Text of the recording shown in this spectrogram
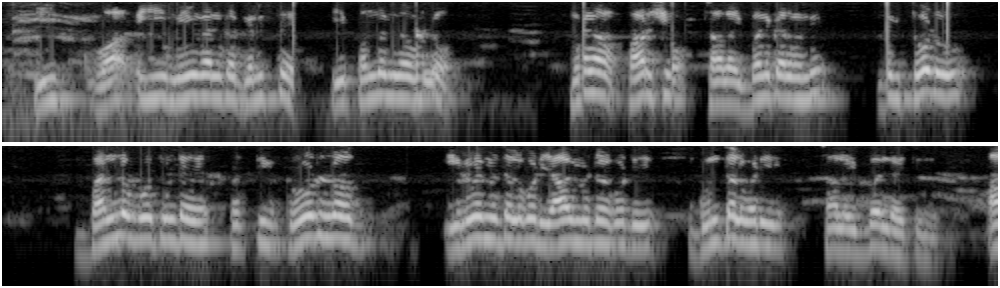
ఈ వా ఈ మేము కనుక గెలిస్తే ఈ పంతొమ్మిదవలో ముఖ్యంగా పార్శ్వం చాలా ఇబ్బందికరం ఉంది దీనికి తోడు బండ్లు పోతుంటే ప్రతి రోడ్లో ఇరవై మీటర్లు కూడా యాభై మీటర్లు కూడా గుంతలు పడి చాలా ఇబ్బంది అవుతుంది. ఆ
